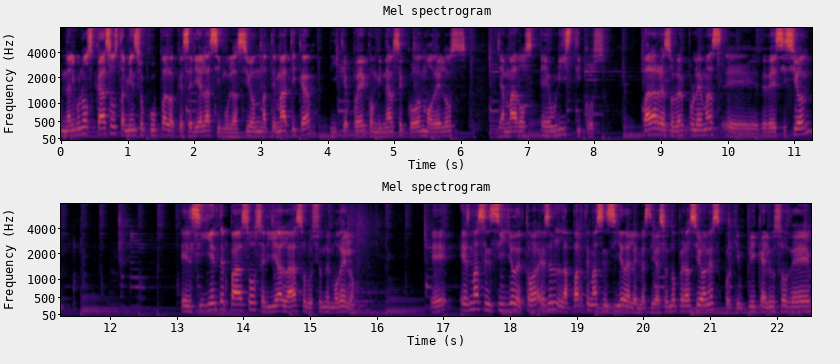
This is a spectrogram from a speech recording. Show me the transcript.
en algunos casos también se ocupa lo que sería la simulación matemática y que puede combinarse con modelos llamados heurísticos para resolver problemas eh, de decisión. El siguiente paso sería la solución del modelo. Eh, es más sencillo de toda, es la parte más sencilla de la investigación de operaciones porque implica el uso de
